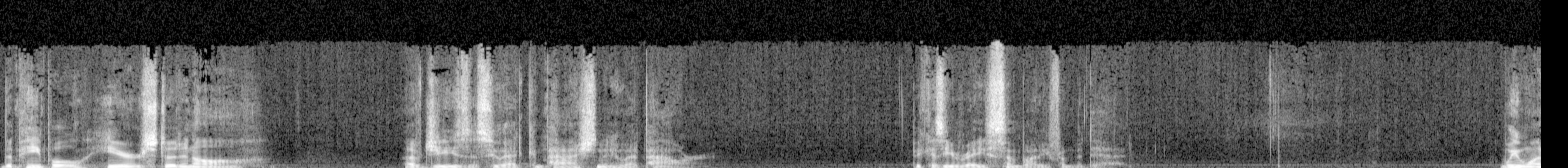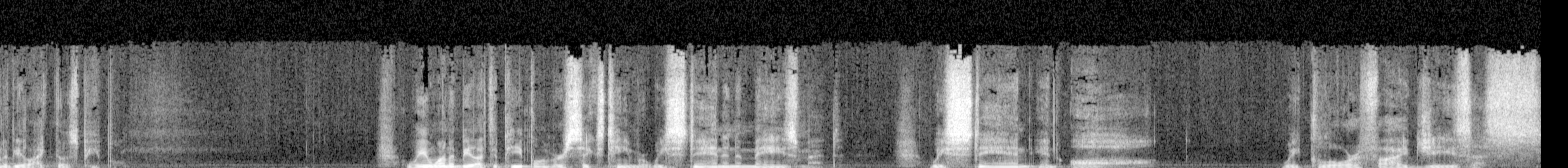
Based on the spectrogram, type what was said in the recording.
The people here stood in awe of Jesus who had compassion and who had power because he raised somebody from the dead. We want to be like those people. We want to be like the people in verse 16 where we stand in amazement we stand in awe. We glorify Jesus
